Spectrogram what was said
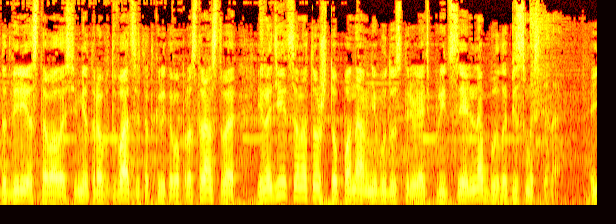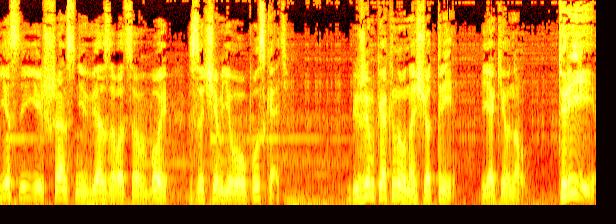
До двери оставалось метров двадцать открытого пространства, и надеяться на то, что по нам не будут стрелять прицельно, было бессмысленно. Если есть шанс не ввязываться в бой, зачем его упускать? «Бежим к окну на счет три!» Я кивнул. «Три!»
